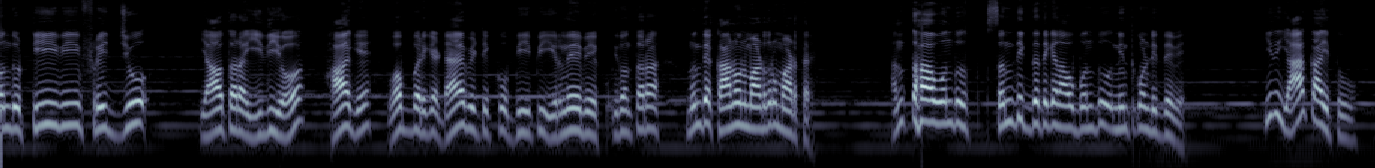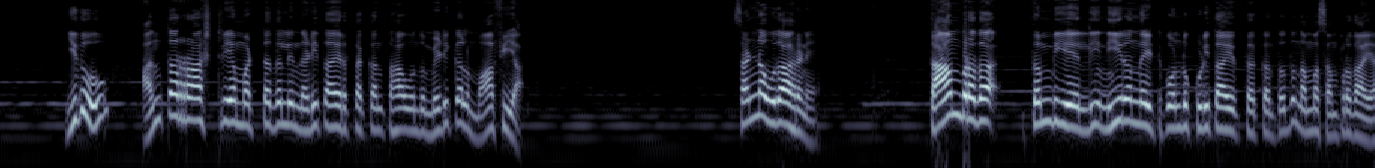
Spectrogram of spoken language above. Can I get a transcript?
ಒಂದು ಟಿ ವಿ ಫ್ರಿಜ್ಜು ಯಾವ ಥರ ಇದೆಯೋ ಹಾಗೆ ಒಬ್ಬರಿಗೆ ಡಯಾಬಿಟಿಕ್ಕು ಬಿ ಪಿ ಇರಲೇಬೇಕು. ಇದೊಂಥರ ಮುಂದೆ ಕಾನೂನು ಮಾಡಿದ್ರು ಮಾಡ್ತಾರೆ. ಅಂತಹ ಒಂದು ಸಂದಿಗ್ಧತೆಗೆ ನಾವು ಬಂದು ನಿಂತ್ಕೊಂಡಿದ್ದೇವೆ. ಇದು ಯಾಕಾಯಿತು? ಇದು ಅಂತಾರಾಷ್ಟ್ರೀಯ ಮಟ್ಟದಲ್ಲಿ ನಡೀತಾ ಇರತಕ್ಕಂತಹ ಒಂದು ಮೆಡಿಕಲ್ ಮಾಫಿಯಾ. ಸಣ್ಣ ಉದಾಹರಣೆ. ತಾಮ್ರದ ತಂಬಿಯಲ್ಲಿ ನೀರನ್ನು ಇಟ್ಟುಕೊಂಡು ಕುಡಿತಾ ಇರ್ತಕ್ಕಂಥದ್ದು ನಮ್ಮ ಸಂಪ್ರದಾಯ.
